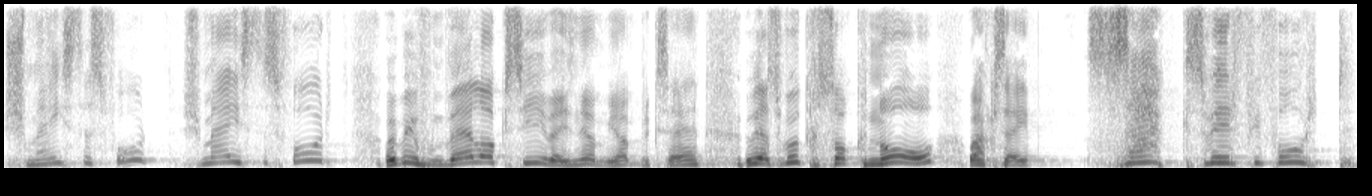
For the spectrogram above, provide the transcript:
schmeiß das fort, schmeiß das fort. Und ich war auf dem Velo, ich weiß nicht, ob mich jemand gesehen hat, und ich habe es wirklich so genommen und habe gesagt, sag, es wirf ich fort.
